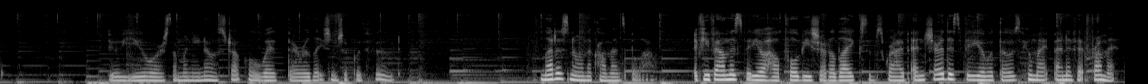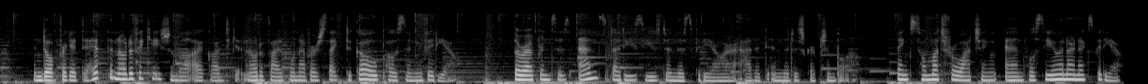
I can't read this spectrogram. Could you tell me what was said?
Do you or someone you know struggle with their relationship with food? Let us know in the comments below. If you found this video helpful, be sure to like, subscribe, and share this video with those who might benefit from it. And don't forget to hit the notification bell icon to get notified whenever Psych2Go posts a new video. The references and studies used in this video are added in the description below. Thanks so much for watching, and we'll see you in our next video.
